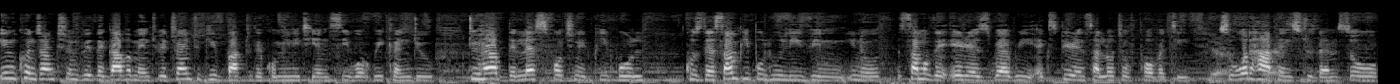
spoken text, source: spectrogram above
in conjunction with the government, we're trying to give back to the community and see what we can do to help the less fortunate people. Because there are some people who live in, you know, some of the areas where we experience a lot of poverty. Yeah, So what happens to them? So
